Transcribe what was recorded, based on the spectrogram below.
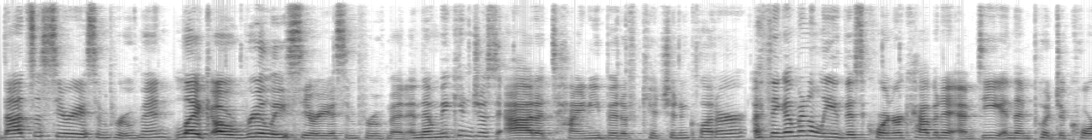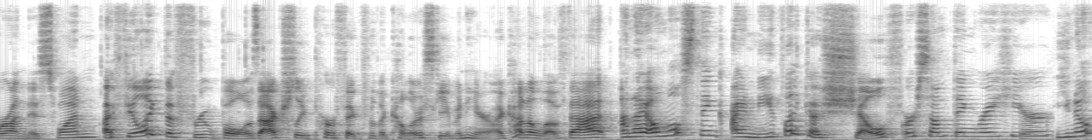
that's a serious improvement, like a really serious improvement. And then we can just add a tiny bit of kitchen clutter. I think I'm gonna leave this corner cabinet empty and then put decor on on this one. I feel like the fruit bowl is actually perfect for the color scheme in here. I kind of love that. And I almost think I need like a shelf or something right here. You know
